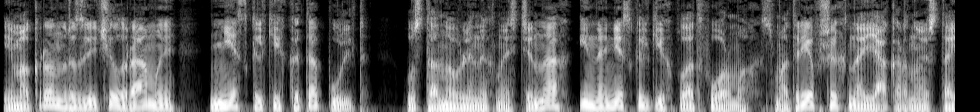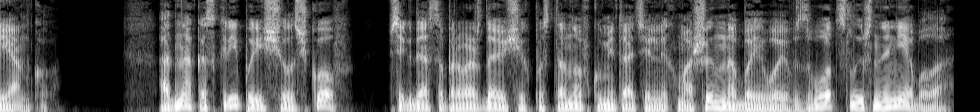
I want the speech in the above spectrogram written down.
и Макрон различил рамы нескольких катапульт, установленных на стенах и на нескольких платформах, смотревших на якорную стоянку. Однако скрипа и щелчков, всегда сопровождающих постановку метательных машин на боевой взвод, слышно не было,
